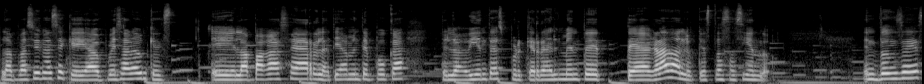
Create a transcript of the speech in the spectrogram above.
La pasión hace que a pesar aunque eh, la paga sea relativamente poca, te lo avientes porque realmente te agrada lo que estás haciendo. Entonces,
